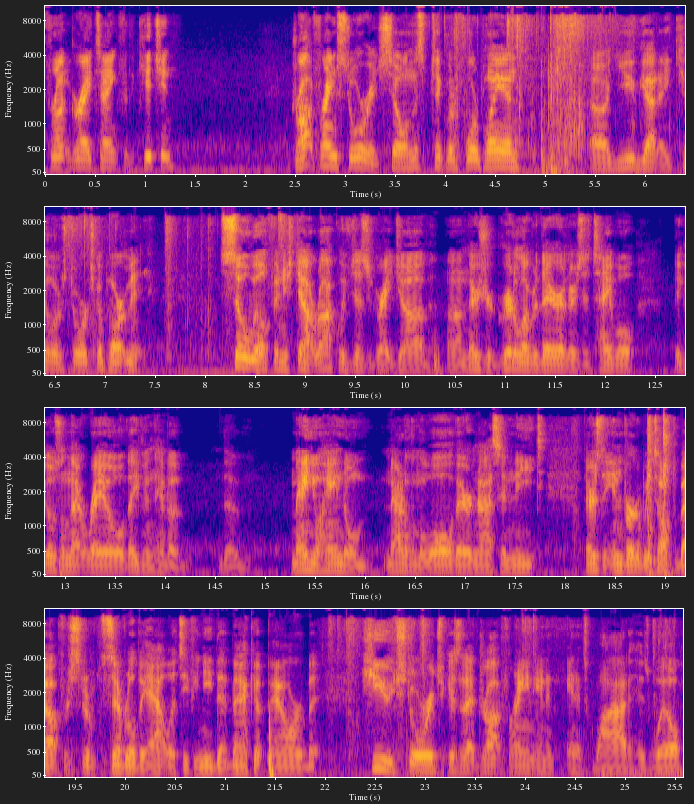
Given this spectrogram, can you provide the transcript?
front gray tank for the kitchen. Drop frame storage. So on this particular floor plan, uh, you've got a killer storage compartment. So well finished out. Rockwood does a great job. Um, there's your griddle over there. There's a table that goes on that rail. They even have a the manual handle mounted on the wall there, nice and neat. There's the inverter we talked about for several of the outlets if you need that backup power, but huge storage because of that drop frame and, and it's wide as well.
